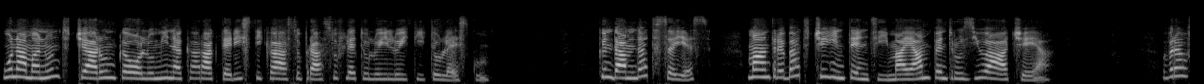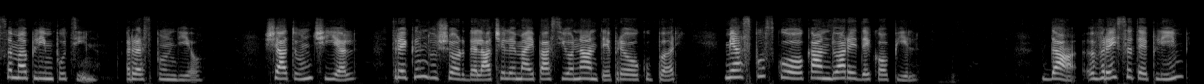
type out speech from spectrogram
un amănunt ce aruncă o lumină caracteristică asupra sufletului lui Titulescu. Când am dat să ies, m-a întrebat ce intenții mai am pentru ziua aceea. Vreau să mă plim puțin," răspund eu. Și atunci el, trecând ușor de la cele mai pasionante preocupări, mi-a spus cu o candoare de copil. Da, vrei să te plimbi?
